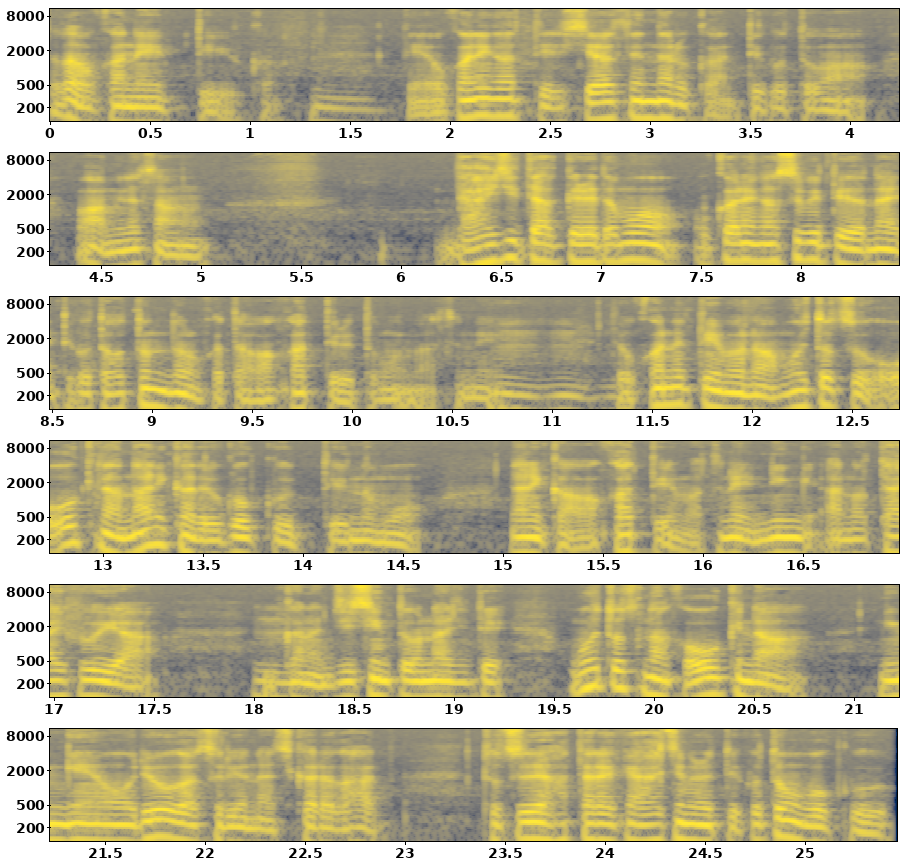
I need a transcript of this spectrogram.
ただお金っていうか。うん。でお金があって幸せになるかっていうことは、まあ、皆さん大事だけれどもお金が全てではないってことはほとんどの方は分かってると思いますね、うんうんでお金っていうものはもう一つ大きな何かで動くっていうのも何か分かっていますね。人間あの台風やうんかな地震と同じで、もう一つなんか大きな人間を凌駕するような力が突然働き始めるということも僕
